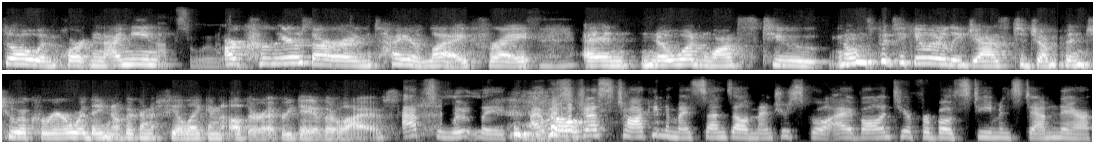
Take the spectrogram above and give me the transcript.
so important. I mean, Absolutely. our careers are our entire life, right? Mm-hmm. And no one wants to, no one's particularly jazzed to jump into a career where they know they're going to feel like an other every day of their lives. Absolutely. so, I was just talking to my son's elementary school. I volunteer for both STEAM and STEM there.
